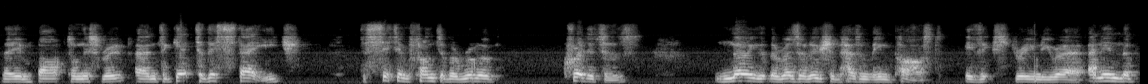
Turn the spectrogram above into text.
they embarked on this route. And to get to this stage, to sit in front of a room of creditors, knowing that the resolution hasn't been passed, is extremely rare. And in the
